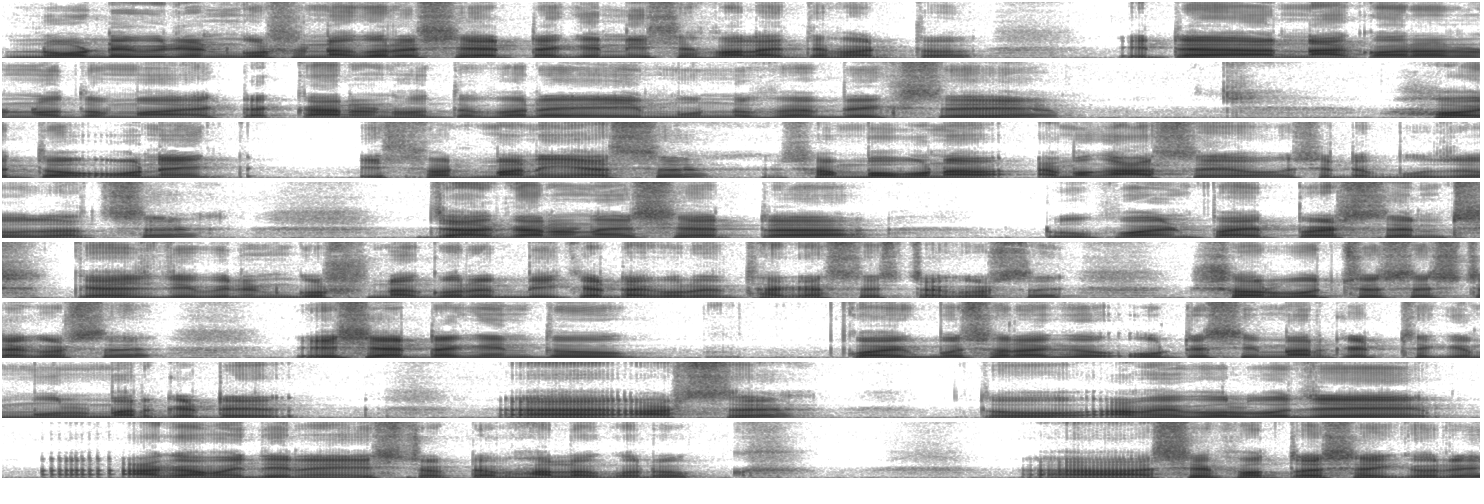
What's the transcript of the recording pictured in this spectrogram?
নো ডিভিডেন্ড ঘোষণা করে শেয়ারটাকে নিচে ফেলাইতে পারতো। এটা না করার অন্যতম একটা কারণ হতে পারে এই মুন্নু ফ্যাব্রিক্সে হয়তো অনেক স্মার্ট মানি আছে, সম্ভাবনা এবং আছেও, সেটা বুঝেও যাচ্ছে। যার কারণে শেয়ারটা two point five percent cash dividend ঘোষণা করে বি ক্যাটাগরি থাকার চেষ্টা করছে, সর্বোচ্চ চেষ্টা করছে। এই শেয়ারটা কিন্তু কয়েক বছর আগে ওটিসি মার্কেট থেকে মূল মার্কেটে আসছে। তো আমি বলব যে, আগামী দিনে স্টকটা ভালো করুক সে প্রত্যাশাই করি।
